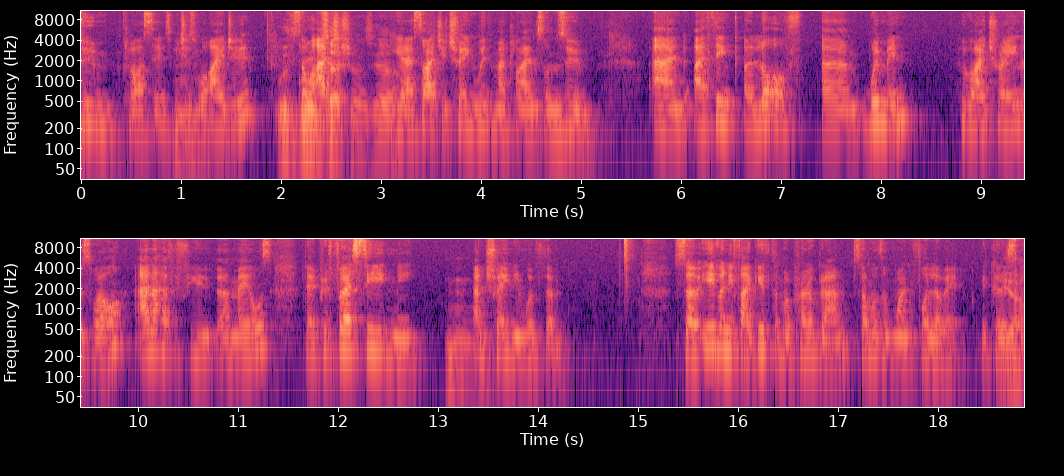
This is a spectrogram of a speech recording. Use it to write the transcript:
Zoom classes, which is Mhm. what I do. With So group actu- sessions, yeah. Yeah, so I actually train with my clients on Zoom. And I think a lot of um, women who I train as well, and I have a few uh, males, they prefer seeing me Mm. and training with them. So even if I give them a program, some of them won't follow it because Yeah.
